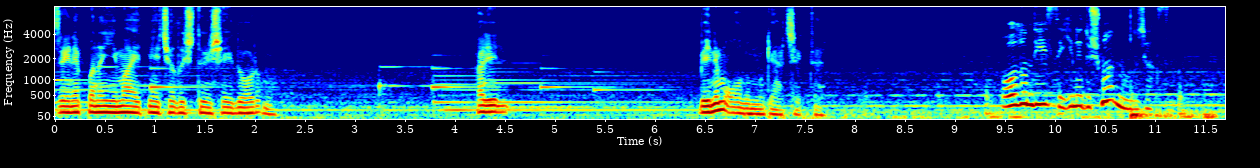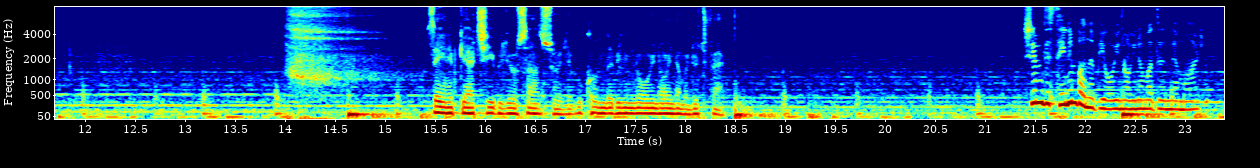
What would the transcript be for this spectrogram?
Zeynep bana ima etmeye çalıştığı şey doğru mu? Halil benim oğlum mu gerçekten? Oğlun değilse yine düşman mı olacaksın? Zeynep gerçeği biliyorsan söyle. Bu konuda benimle oyun oynama lütfen. Şimdi senin bana bir oyun oynamadığın ne malum?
